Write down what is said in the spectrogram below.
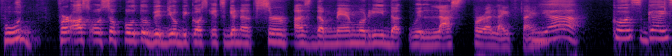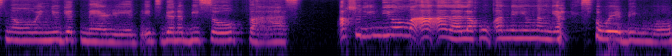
food, for us also photo video because it's gonna serve as the memory that will last for a lifetime. Yeah. Cause guys, no, when you get married, it's gonna be so fast. Actually, hindi mo maaalala kung ano yung nangyari sa wedding mo.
